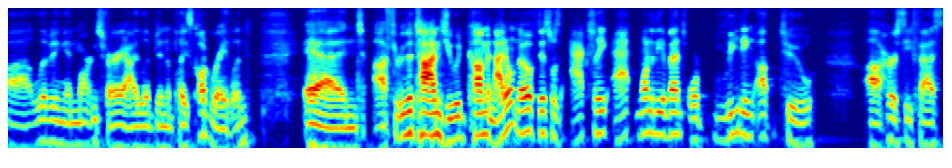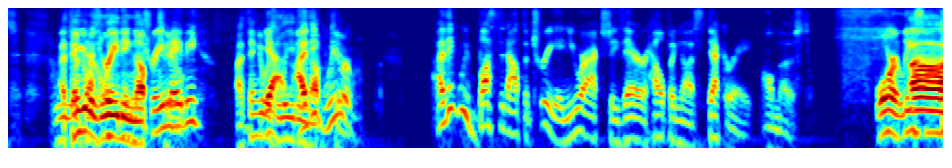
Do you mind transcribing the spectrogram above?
uh, living in Martins Ferry. I lived in a place called Rayland, and uh, through the times you would come. And I don't know if this was actually at one of the events or leading up to uh, Hersey Fest. We I think it was leading up tree, to. maybe. I think it was yeah, leading I think up we to. were. I think we busted out the tree, and you were actually there helping us decorate almost, or at least uh,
